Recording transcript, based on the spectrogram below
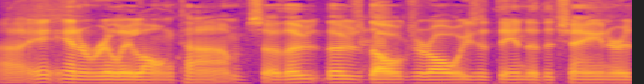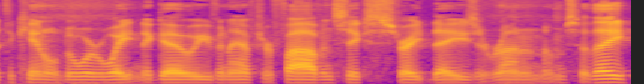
uh, in, in a really long time. So those those dogs are always at the end of the chain or at the kennel door waiting to go, even after five and six straight days of running them. So they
